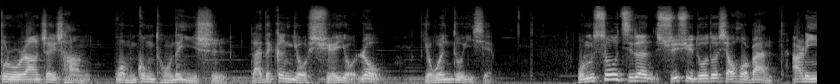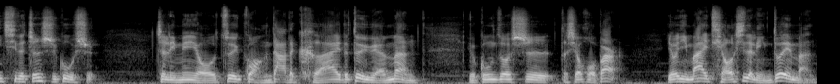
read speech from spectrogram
不如让这场我们共同的仪式来得更有血有肉、有温度一些。我们收集了许许多多小伙伴二零一七的真实故事。这里面有最广大的可爱的队员们，有工作室的小伙伴儿，有你们爱调戏的领队们，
